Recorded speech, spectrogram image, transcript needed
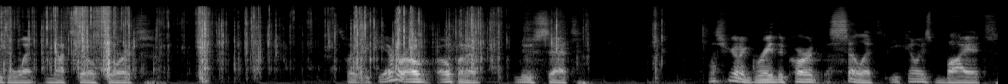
People went nuts for it. So if you ever open a new set, unless you're going to grade the card, sell it. You can always buy it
